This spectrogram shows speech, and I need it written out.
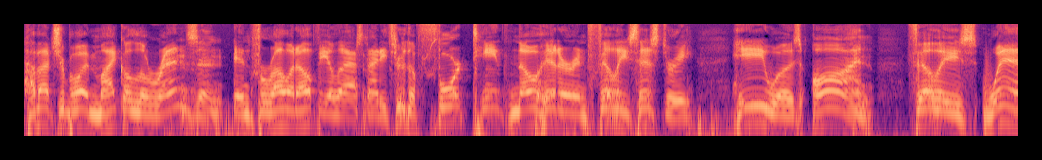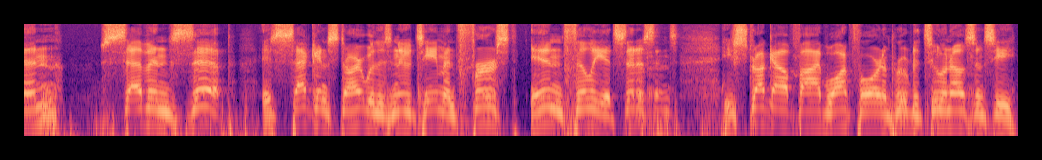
How about your boy Michael Lorenzen in Philadelphia last night? He threw the 14th no hitter in Phillies history he was on. Phillies win seven zip. His second start with his new team and first in Philly at Citizens. He struck out five, walked four, and improved to 2 and 0 since he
